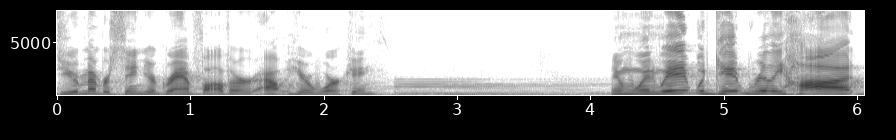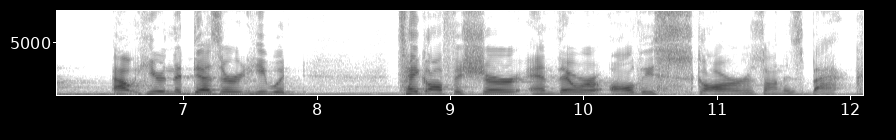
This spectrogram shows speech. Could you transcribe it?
do you remember seeing your grandfather out here working? And when it would get really hot out here in the desert, he would take off his shirt and there were all these scars on his back.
